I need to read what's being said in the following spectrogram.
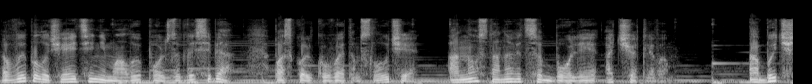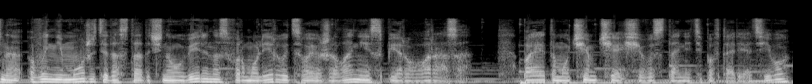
вы получаете немалую пользу для себя, поскольку в этом случае оно становится более отчетливым. Обычно вы не можете достаточно уверенно сформулировать свое желание с первого раза. Поэтому чем чаще вы станете повторять его,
